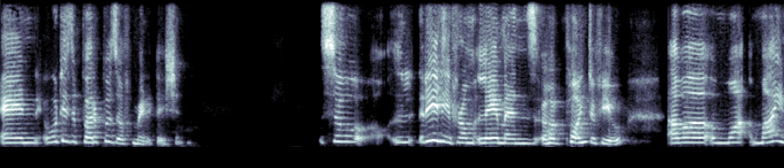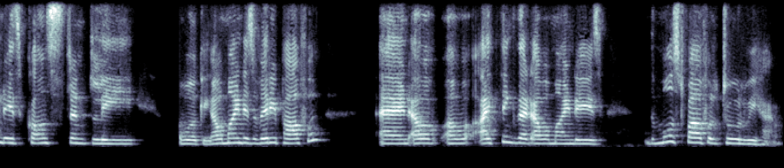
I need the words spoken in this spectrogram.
And what is the purpose of meditation? So, really, from layman's uh, point of view, our mind is constantly working. Our mind is very powerful, and our, our I think that our mind is the most powerful tool we have.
